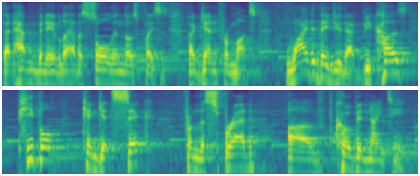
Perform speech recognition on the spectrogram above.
that haven't been able to have a soul in those places, again for months. Why did they do that? Because people can get sick from the spread of COVID 19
